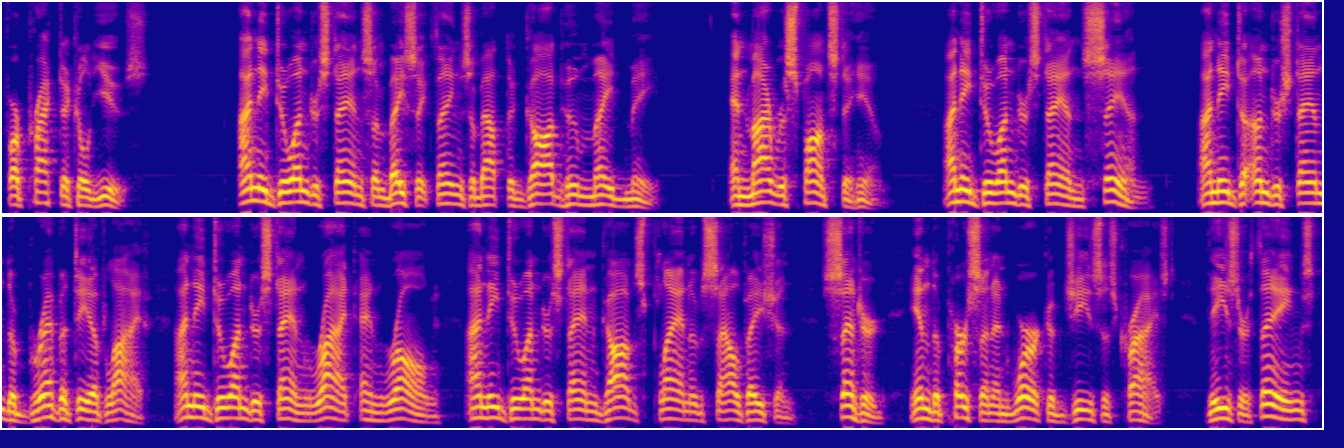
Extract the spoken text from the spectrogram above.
for practical use. I need to understand some basic things about the God who made me and my response to Him. I need to understand sin. I need to understand the brevity of life. I need to understand right and wrong. I need to understand God's plan of salvation centered in the person and work of Jesus Christ. These are things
